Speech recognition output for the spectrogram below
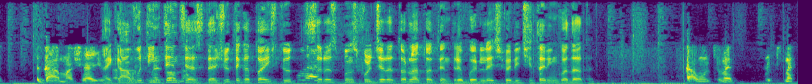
Da, ad- Da, am așa ajutat. Adică a avut Mulțumesc, intenția să te ajute, că tu ai știut să răspunzi fulgerător la toate întrebările și felicitări încă o dată. doamna. Da, mulțumesc. mulțumesc.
